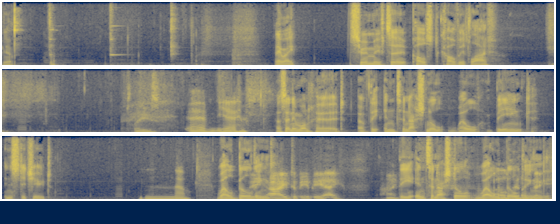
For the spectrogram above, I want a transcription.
Yep. Anyway, should we move to post COVID life? Please. Um, yeah. Has anyone heard of the International Well-Being Institute? No. Well-building. The IWBA. The International Well-Building Well-building.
